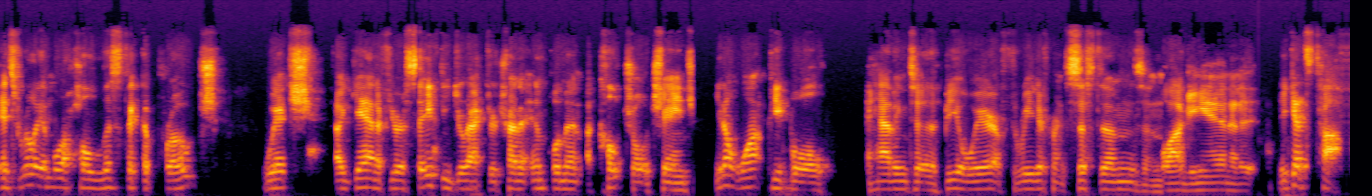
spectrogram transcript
It's really a more holistic approach, which, again, if you're a safety director trying to implement a cultural change, you don't want people having to be aware of three different systems and logging in, and it, it gets tough.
